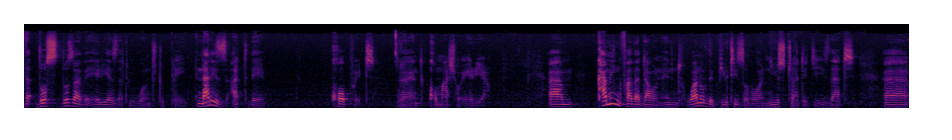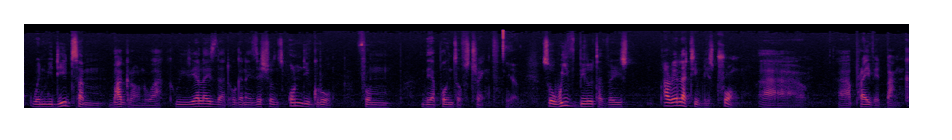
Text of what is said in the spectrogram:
Th- those, those are the areas that we want to play. And that is at the corporate and commercial area. Um, coming further down, and one of the beauties of our new strategy is that uh, when we did some background work, we realized that organizations only grow from their points of strength. Yeah. So we've built a very, a relatively strong uh, uh, private bank,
